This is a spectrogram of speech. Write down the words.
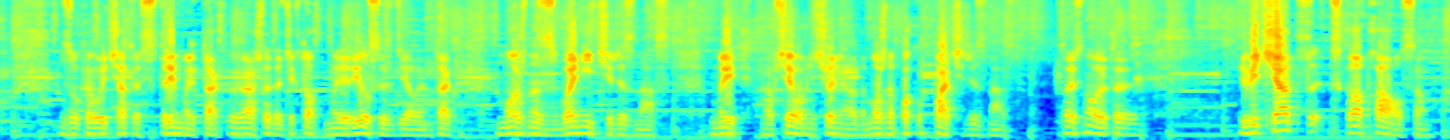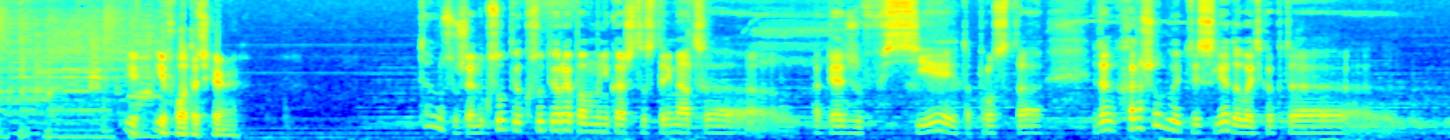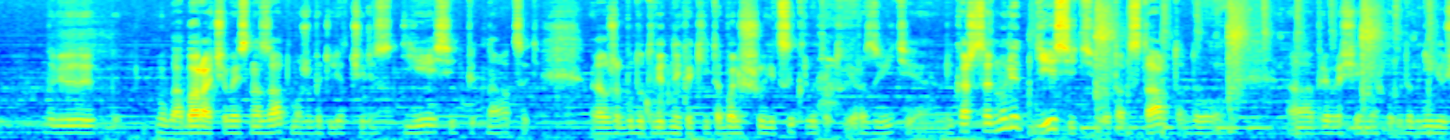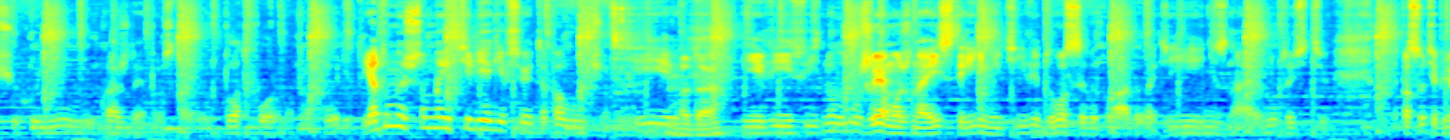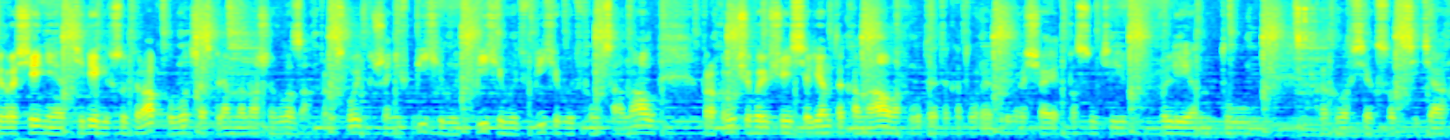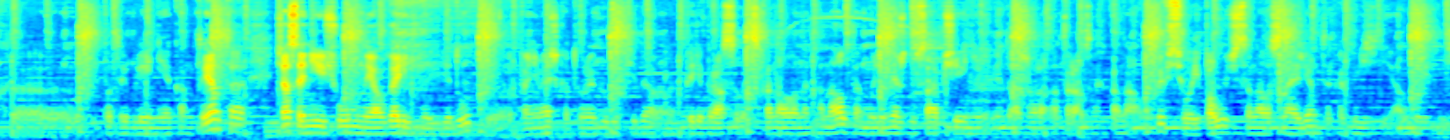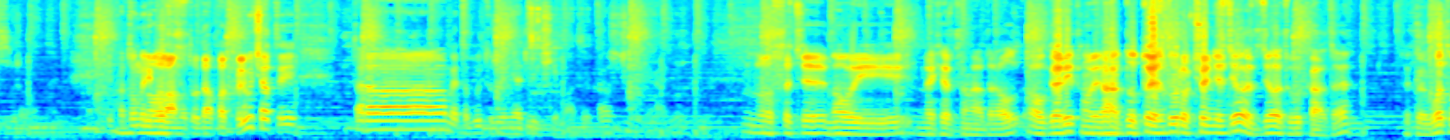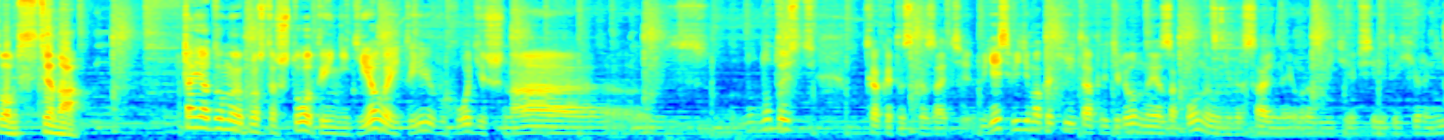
звуковые чаты, стримы. Так, а что это ТикТок? Мы рилсы сделаем. Так, можно звонить через нас. Мы вообще вам ничего не надо. Можно покупать через нас. То есть, ну, это Вичат с Клабхаусом. И, и фоточками. Да, ну слушай, ну к супер, к супер мне кажется, стремятся, опять же, все. Это просто... Это хорошо будет исследовать как-то, э, ну, оборачиваясь назад, может быть, лет через 10-15, когда уже будут видны какие-то большие циклы такие развития. Мне кажется, ну, лет 10 вот от старта до э, превращения в какую-то гниющую хуйню каждая просто платформа проходит. Я думаю, что мы в телеге все это получим. И, ну да. И, и, и ну, уже можно и стримить, и видосы выкладывать, и не знаю, ну то есть по сути превращение в телеге в суперапку вот сейчас прямо на наших глазах происходит, потому что они впихивают, впихивают, впихивают функционал, прокручивающаяся лента каналов, вот это, которая превращает по сути в ленту как во всех соцсетях, э, потребление контента. Сейчас они еще умные алгоритмы введут, э, понимаешь, которые будут тебя перебрасывать с канала на канал там, или между сообщениями даже от разных каналов. И все, и получится новостная лента, как везде, алгоритмизированная. Потом рекламу туда подключат, и тарам, это будет уже неотличимо от ВКшечки. Ну, кстати, ну и нахер это надо. Ал- алгоритмы, а, ну, то есть Дуров что не сделает, сделает ВК, да? Такой, вот вам стена. Да, я думаю, просто что ты не делай, ты выходишь на... Ну, ну, то есть, как это сказать? Есть, видимо, какие-то определенные законы универсальные в развитии всей этой херни.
